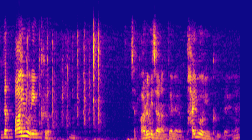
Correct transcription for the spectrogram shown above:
일단 바이오링크 자, 발음이 잘 안 되네요. 파이오링크인데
